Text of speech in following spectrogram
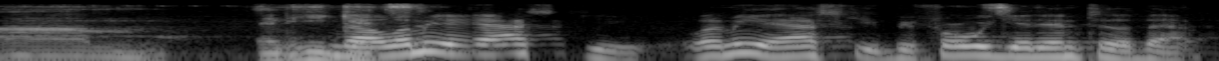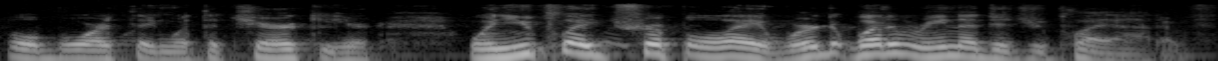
um, and he gets. Now let me ask you. Let me ask you before we get into that full bore thing with the Cherokee here. When you played AAA, where what arena did you play out of?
